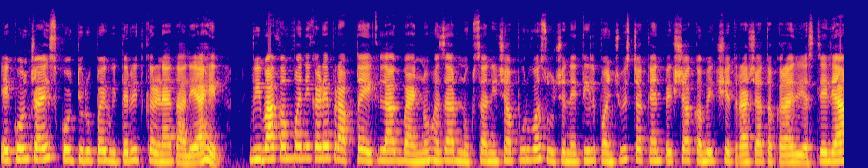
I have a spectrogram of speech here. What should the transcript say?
एकोणचाळीस कोटी रुपये वितरित करण्यात आले आहेत. विमा कंपनीकडे प्राप्त एक लाख ब्याण्णव हजार नुकसानीच्या पूर्व सूचनेतील पंचवीस टक्क्यांपेक्षा कमी क्षेत्राच्या तक्रारी असलेल्या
